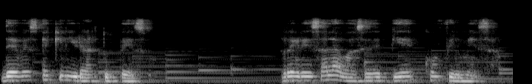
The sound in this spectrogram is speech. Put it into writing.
Debes equilibrar tu peso. Regresa a la base de pie con firmeza.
